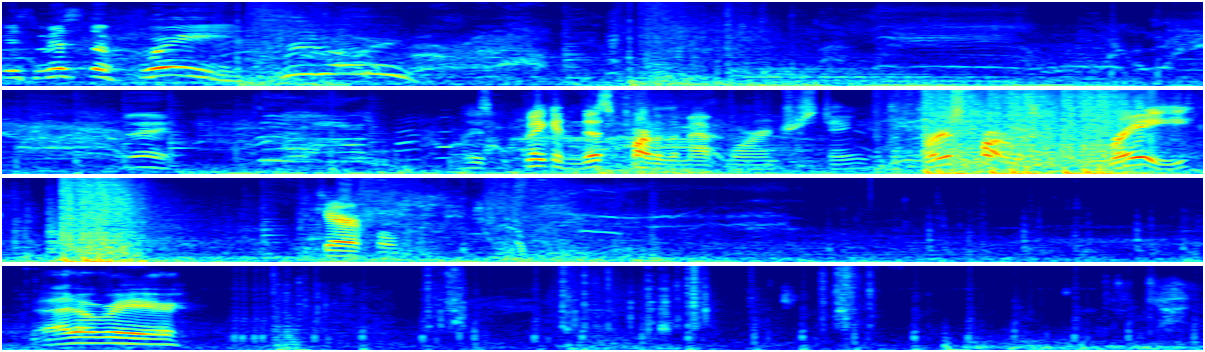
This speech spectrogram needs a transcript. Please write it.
It's Mr. Freeze. Reloading. Hey, He's making this part of the map more interesting. The first part was great. Be careful. Right over here. God,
